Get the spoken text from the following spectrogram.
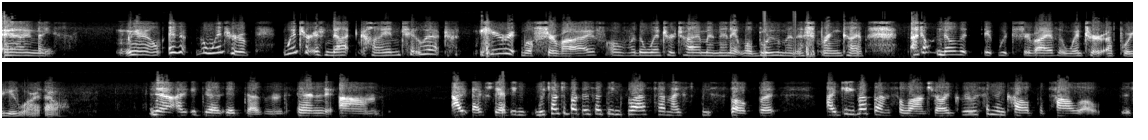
and Nice. you know, and the winter winter is not kind to it. Here it will survive over the winter time, and then it will bloom in the springtime. I don't know that it would survive the winter up where you are, though. No, it does. It doesn't. And um, I actually, I think we talked about this. I think last time I we spoke, but I gave up on cilantro. I grew something called papalo this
